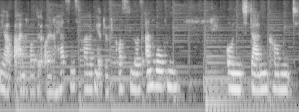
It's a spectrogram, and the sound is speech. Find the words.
ja, beantworte eure Herzensfragen. Ihr dürft kostenlos anrufen und dann kommt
